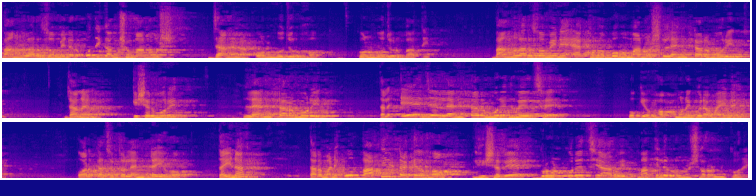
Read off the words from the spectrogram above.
বাংলার জমিনের অধিকাংশ মানুষ জানে না কোন হুজুর হক, কোন হুজুর বাতিল। বাংলার জমিনে এখনও বহু মানুষ ল্যাংটার মরিদ। জানেন কিসের মরিদ? ল্যাংটার মরিদ। তাহলে এই যে ল্যাংটার মরিদ হয়েছে ওকে হক মনে করে হয় নাই? ওর কাছে তো ল্যাংটাই হক, তাই না? তার মানে ও বাতিলটাকে হক হিসেবে গ্রহণ করেছে আর ওই বাতিলের অনুসরণ করে।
